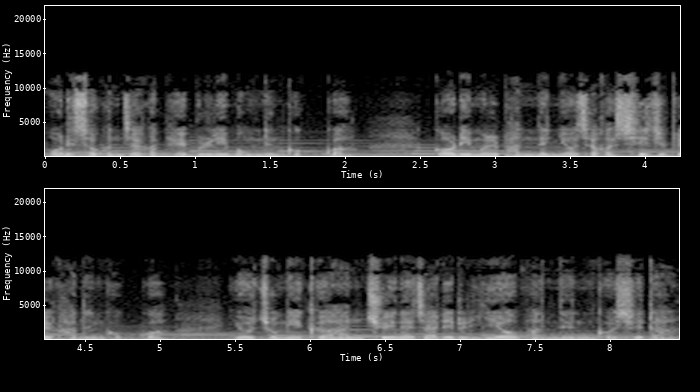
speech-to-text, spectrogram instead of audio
어리석은 자가 배불리 먹는 것과 꺼림을 받는 여자가 시집을 가는 것과 여종이 그 안주인의 자리를 이어받는 것이다.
